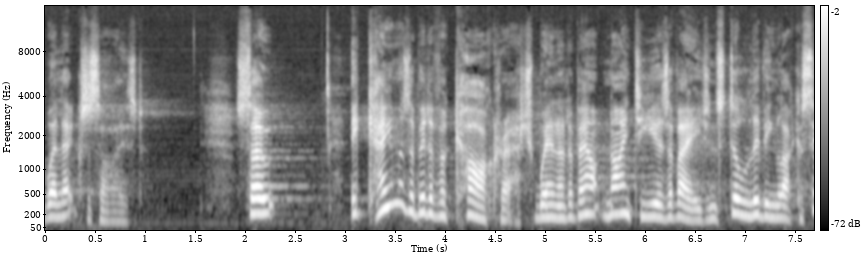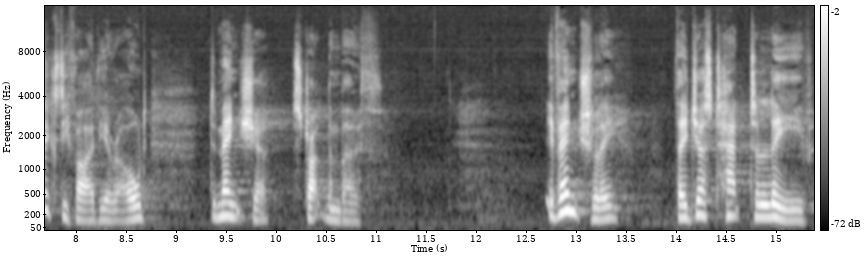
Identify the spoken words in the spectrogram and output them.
well exercised. So it came as a bit of a car crash when, at about 90 years of age and still living like a 65 year old, dementia struck them both. Eventually, they just had to leave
